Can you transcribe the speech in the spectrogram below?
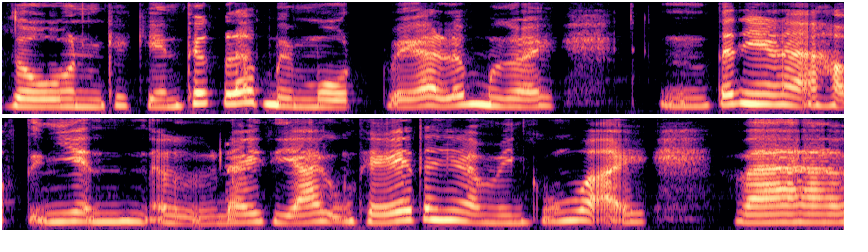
dồn cái kiến thức lớp 11 với cả lớp 10 tất nhiên là học tự nhiên ở đây thì ai cũng thế tất nhiên là mình cũng vậy và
